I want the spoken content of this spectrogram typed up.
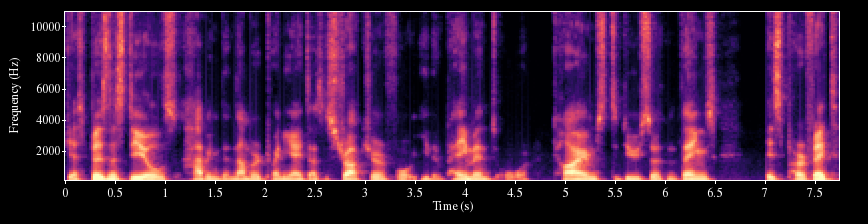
just business deals, having the number 28 as a structure for either payment or times to do certain things is perfect.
